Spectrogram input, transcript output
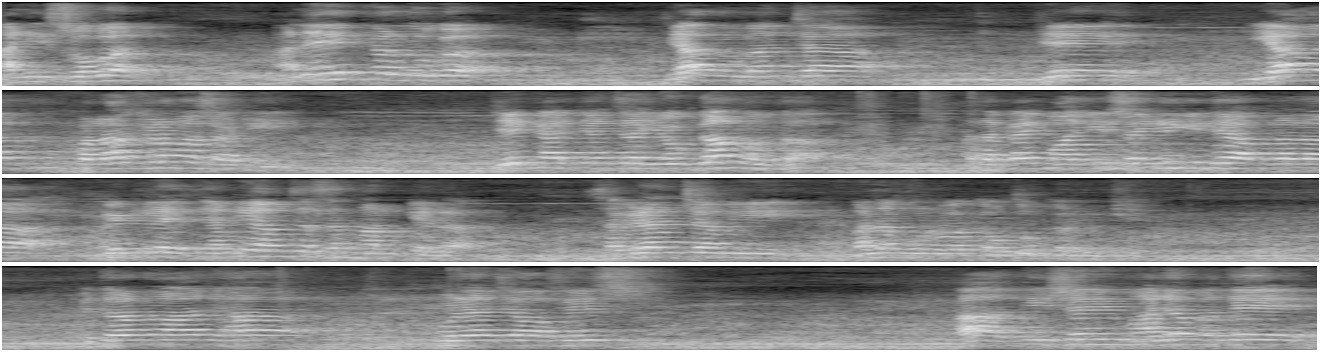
आणि सोबत अनेक लोक या लोकांच्या जे या पराक्रमासाठी जे काय त्यांचं योगदान होता आता काही माजी सैनिक इथे आपल्याला भेटले त्यांनी आमचा सन्मान केला. सगळ्यांच्या मी मनपूर्वक कौतुक करू इच्छितो. मित्रांनो आज हा पुण्याचे ऑफिस हा अतिशय माझ्या मते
